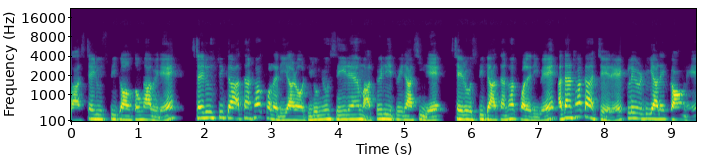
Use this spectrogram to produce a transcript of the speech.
က stereo speaker ကိုသုံးထားပေးတယ် stereo speaker အတန်ထွက် quality ကတော့ဒီလိုမျိုးဈေးတန်းမှာတွေးလိတွေးတာရှိတဲ့ stereo speaker အတန်ထွက် quality ပဲအတန်ထွက်ကကျယ်တယ် clarity ကလည်းကောင်းတယ်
